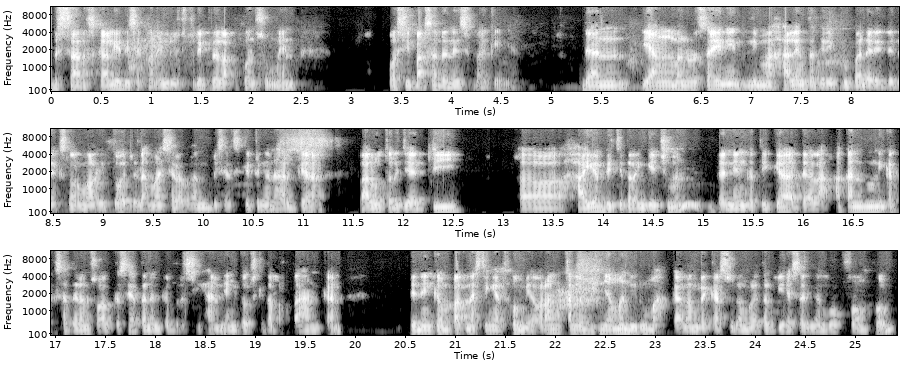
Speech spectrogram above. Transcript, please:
besar sekali di sektor industri, perilaku konsumen, posisi pasar, dan lain sebagainya. Dan yang menurut saya ini lima hal yang terjadi perubahan dari the next normal itu adalah masyarakat akan lebih sensitif dengan harga, lalu terjadi uh, higher digital engagement, dan yang ketiga adalah akan meningkat kesadaran soal kesehatan dan kebersihan yang itu harus kita pertahankan dan yang keempat, nesting at home ya. Orang akan lebih nyaman di rumah karena mereka sudah mulai terbiasa dengan work from home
